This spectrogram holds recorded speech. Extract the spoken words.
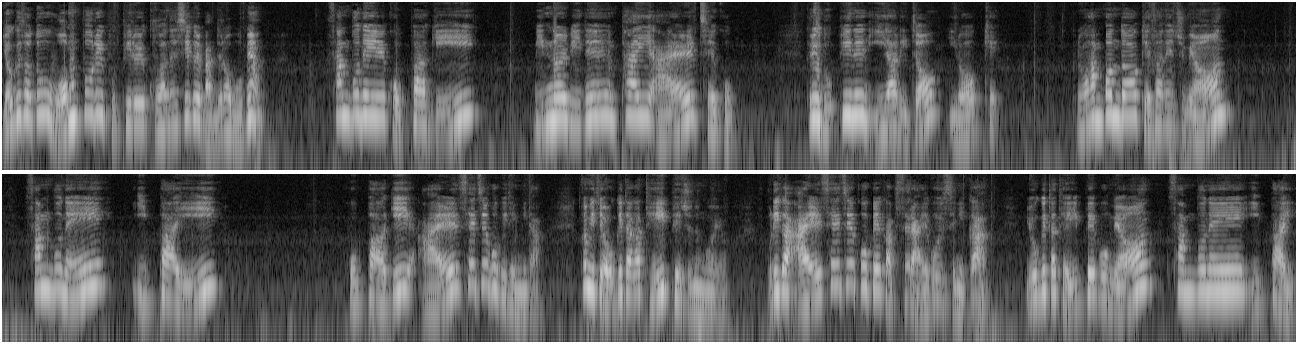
여기서도 원뿔의 부피를 구하는 식을 만들어 보면 3분의 1 곱하기 밑넓이는 파이 R 제곱 그리고 높이는 2R이죠. 이렇게 그리고 한 번 더 계산해 주면 3분의 2파이 곱하기 R 세제곱이 됩니다. 그럼 이제 여기다가 대입해 주는 거예요. 우리가 R 세제곱의 값을 알고 있으니까 여기다 대입해 보면 3분의 2파이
